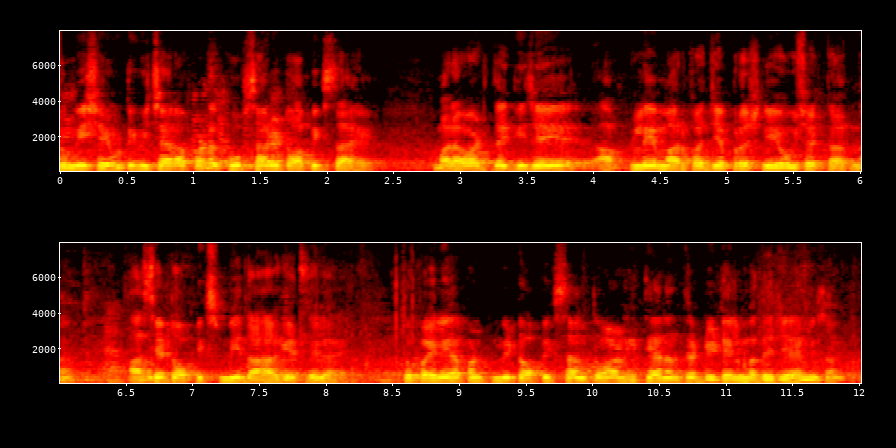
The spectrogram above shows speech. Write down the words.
तुम्ही शेवटी विचारा पण खूप सारे टॉपिक्स आहे. मला वाटतं की जे आपले मार्फत जे प्रश्न येऊ शकतात ना असे टॉपिक्स मी दहा घेतलेले आहे तो पहिले आपण मी टॉपिक सांगतो आणि त्यानंतर डिटेलमध्ये जे आहे मी सांगतो.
